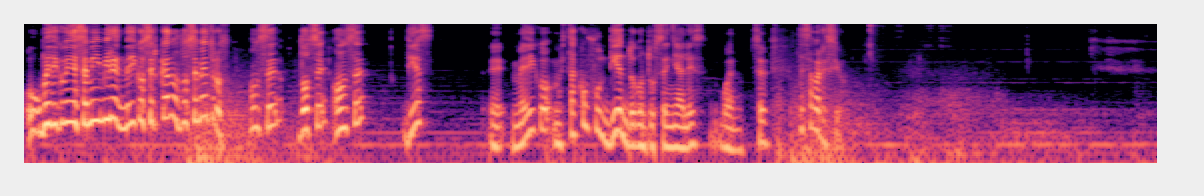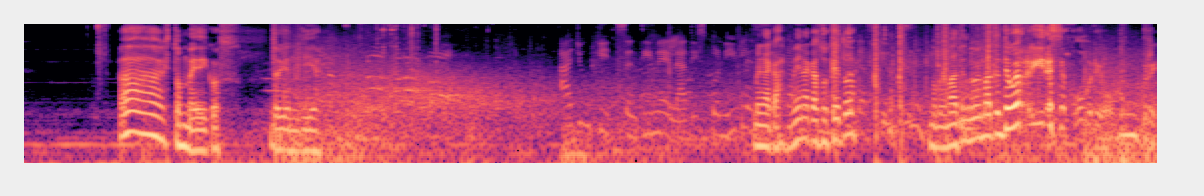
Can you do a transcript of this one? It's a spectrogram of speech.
Un médico viene hacia mí, miren, médico cercano, 12 metros. 11, 12, 11, 10. Eh, médico, me estás confundiendo con tus señales. Bueno, se desapareció. Ah, estos médicos de hoy en día. Hay un kit centinela disponible. Ven acá, ven acá, sujeto. No me maten, no me maten, te voy a revivir ese pobre hombre.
